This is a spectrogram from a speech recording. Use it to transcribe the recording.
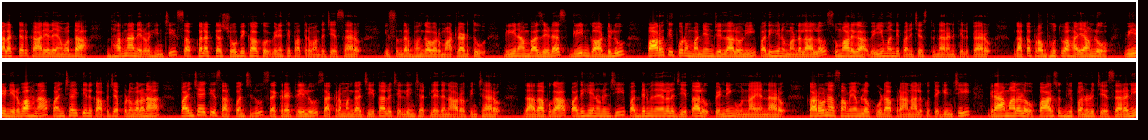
కలెక్టర్ కార్యాలయం వద్ద ధర్నా నిర్వహించి సబ్ కలెక్టర్ శోభికాకు వినతి పత్రం అందజేశారు. ఈ సందర్భంగా వారు మాట్లాడుతూ గ్రీన్ అంబాసిడర్స్ గ్రీన్ గార్డులు పార్వతీపురం మన్యం జిల్లాలోని పదిహేను మండలాల్లో సుమారుగా వెయ్యి మంది పనిచేస్తున్నారని తెలిపారు. గత ప్రభుత్వ హయాంలో వీరి నిర్వహణ పంచాయతీలకు అప్పచెప్పడం వలన పంచాయతీ సర్పంచ్లు సెక్రటరీలు సక్రమంగా జీతాలు చెల్లించట్లేదని ఆరోపించారు. దాదాపుగా పదిహేను నుంచి పద్దెనిమిది నెలల జీతాలు పెండింగ్ ఉన్నాయన్నారు. కరోనా సమయంలో కూడా ప్రాణాలకు తెగించి గ్రామాలలో పారిశుద్ధ్య పనులు చేశారని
